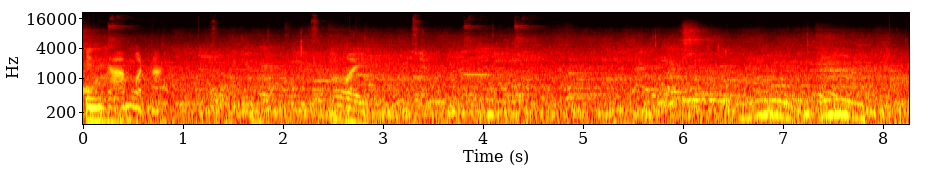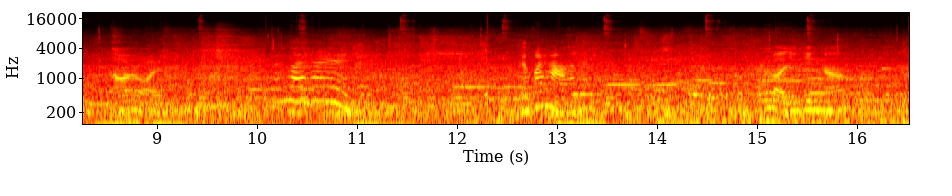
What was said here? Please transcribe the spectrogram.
กินช้าหมดนะ อร่อยอืมอืมอร่อยไม่ค่อยให้ เดี๋ยวค่อยหาแล้วกันอร่อยจริงๆเนาะโฟ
